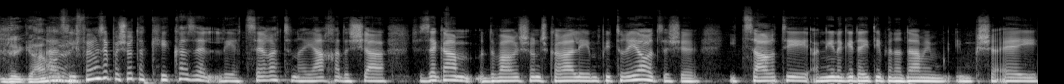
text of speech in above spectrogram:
לגמרי. אז לפעמים זה פשוט הקיק הזה לייצר התניה חדשה, שזה גם הדבר הראשון שקרה לי עם פטריות, זה שייצרתי, אני נגיד הייתי בן אדם עם, עם קשיי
